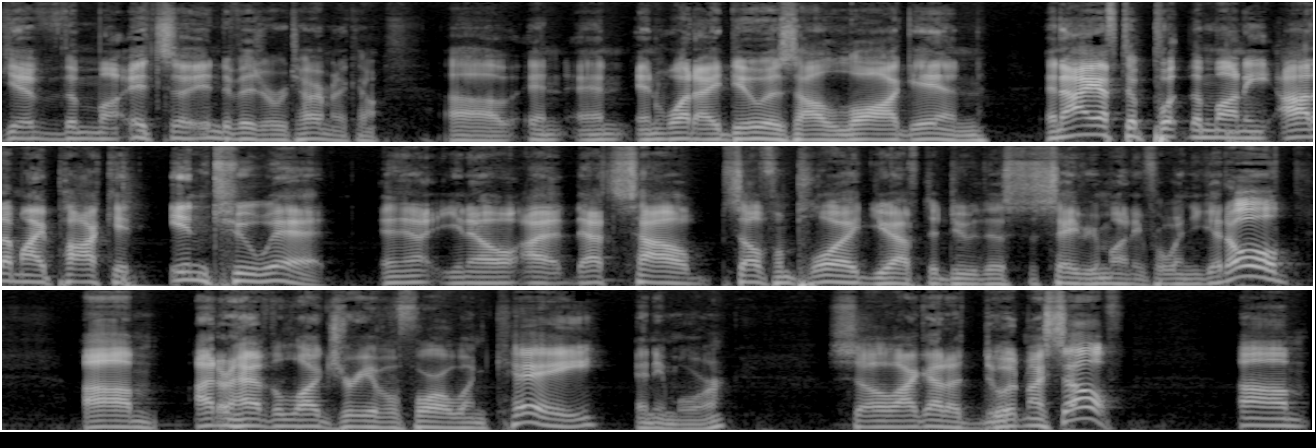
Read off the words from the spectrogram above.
give the money. It's an individual retirement account, uh, and and and what I do is I'll log in, and I have to put the money out of my pocket into it. And uh, you know, I, that's how self-employed you have to do this to save your money for when you get old. Um, I don't have the luxury of a 401k anymore, so I got to do it myself. Um,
